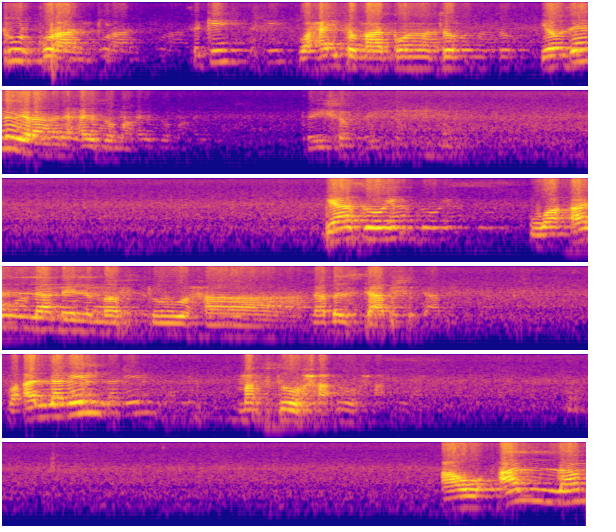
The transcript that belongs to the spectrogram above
ټول قران کې سکه وحیث ما کنتم یو ځای نه راغلی حیث ما صحیح شو بیا سوئی وعلم المفتوحا دبل سٹاپ شو وعلم المفتوحا او الم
